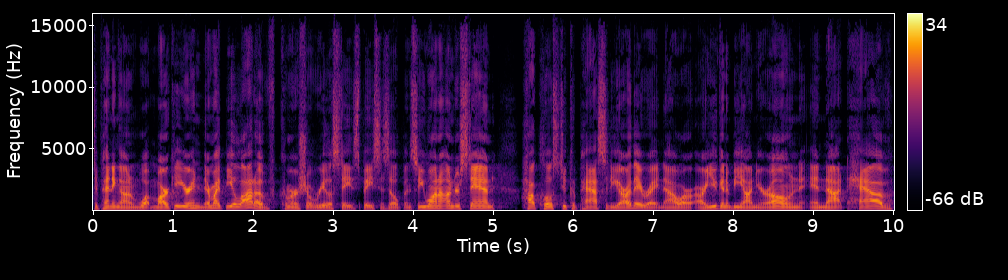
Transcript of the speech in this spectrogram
depending on what market you're in, there might be a lot of commercial real estate spaces open. So you want to understand how close to capacity are they right now? Or are you going to be on your own and not have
